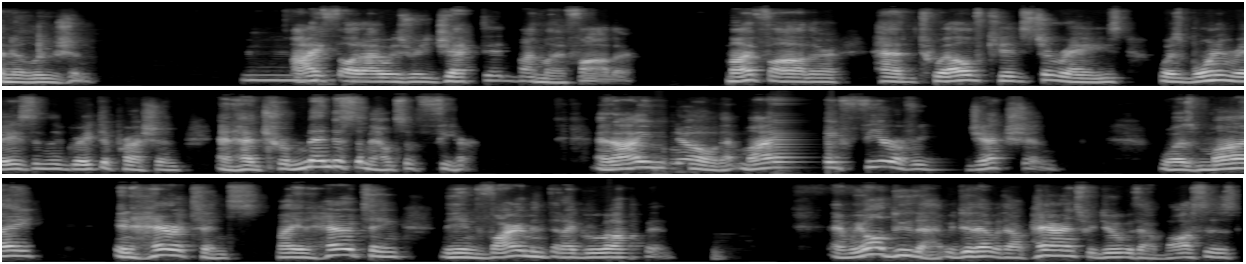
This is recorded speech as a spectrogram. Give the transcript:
an illusion. Mm. I thought I was rejected by my father. My father had 12 kids to raise was born and raised in the Great Depression and had tremendous amounts of fear. And I know that my fear of rejection was my inheritance, my inheriting the environment that I grew up in. And we all do that. We do that with our parents, we do it with our bosses.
